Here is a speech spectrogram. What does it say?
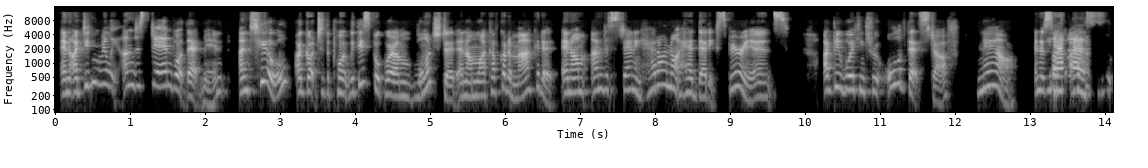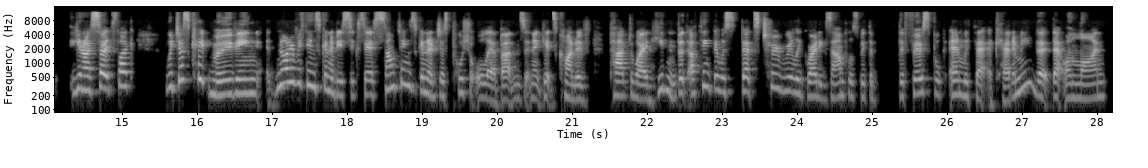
And I didn't really understand what that meant until I got to the point with this book where I'm launched it and I'm like, I've got to market it. And I'm understanding, had I not had that experience, I'd be working through all of that stuff now. And it's yes. like, you know, so it's like we just keep moving. Not everything's going to be success. Something's going to just push all our buttons and it gets kind of parked away and hidden. But I think there was that's two really great examples with the the first book and with that academy, that that online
